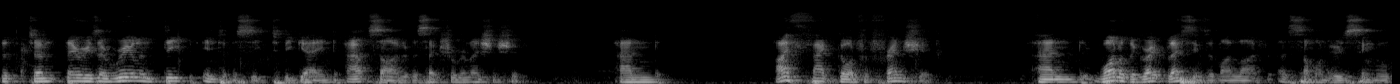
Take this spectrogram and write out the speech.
that um, there is a real and deep intimacy to be gained outside of a sexual relationship. And I thank God for friendship. And one of the great blessings of my life as someone who's single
